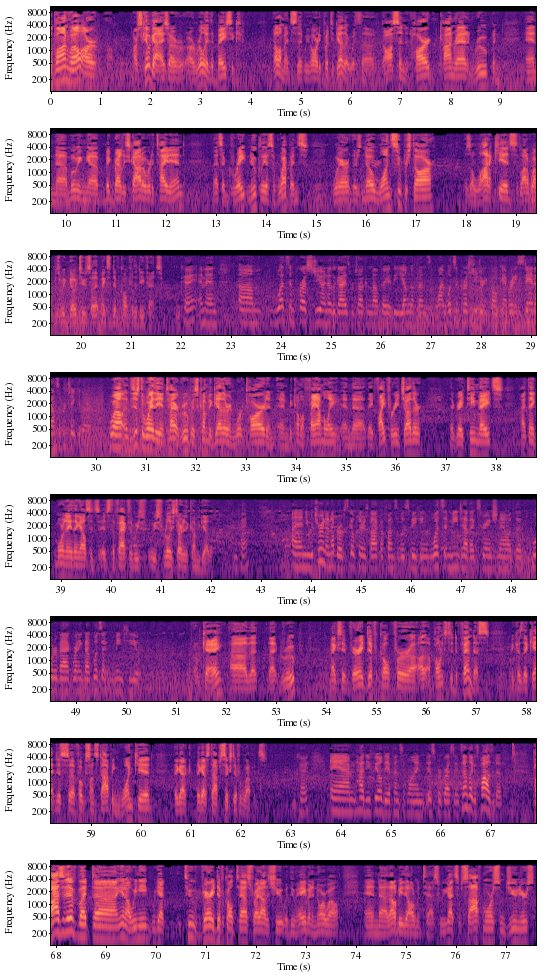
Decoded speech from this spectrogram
upon, well, our our skill guys are, are really the basic elements that we've already put together with uh, Dawson and Hart, Conrad and Roop, and and uh, moving uh, Big Bradley Scott over to tight end. That's a great nucleus of weapons where there's no one superstar. There's a lot of kids, a lot of weapons we can go to, so that makes it difficult for the defense. Okay, and then um, what's impressed you? I know the guys were talking about the, the young offensive line. What's impressed you during fall camp? Or any standouts in particular? Well, just the way the entire group has come together and worked hard and, and become a family, and uh, they fight for each other. They're great teammates. I think more than anything else, it's it's the fact that we we really started to come together. Okay. And you return a number of skill players back, offensively speaking. What's it mean to have that experience now at the quarterback, running back? What's that mean to you? Okay, uh, that that group makes it very difficult for uh, opponents to defend us because they can't just uh, focus on stopping one kid. They got they got to stop six different weapons. Okay. And how do you feel the offensive line is progressing? It sounds like it's positive. Positive, but uh, you know we need we got two very difficult tests right out of the chute with New Haven and Norwell, and uh, that'll be the ultimate test. We got some sophomores, some juniors,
